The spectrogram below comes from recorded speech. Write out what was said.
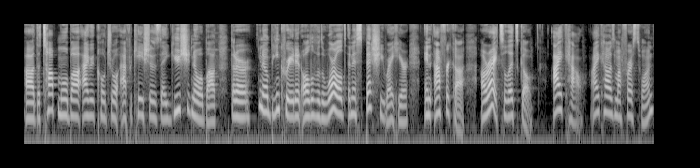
uh, the top mobile agricultural applications that you should know about that are, you know, being created all over the world and especially right here in Africa. All right, so let's go. iCow. iCow is my first one,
